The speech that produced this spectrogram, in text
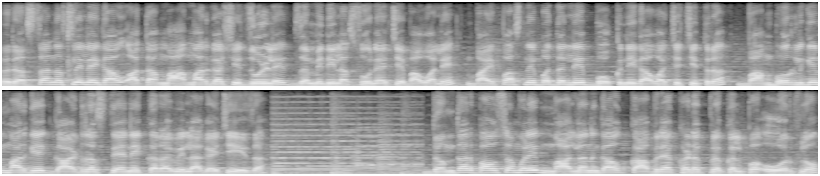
रस्ता नसलेले गाव आता महामार्गाशी जुळले. जमिनीला सोन्याचे भाव आले. बायपासने बदलले भोकनी गावाचे चित्र. बांबोर्लिगी मार्गे गाड रस्त्याने करावी लागायची इजा. दमदार पावसामुळे मालनगाव काबऱ्या खडक प्रकल्प ओव्हरफ्लो.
